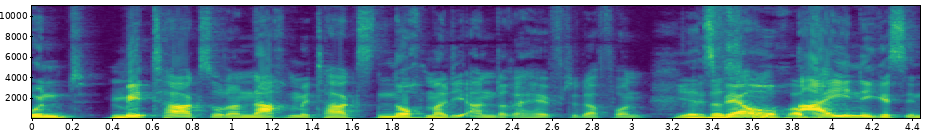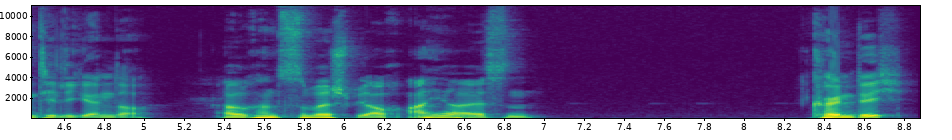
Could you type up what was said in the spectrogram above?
und mittags oder nachmittags nochmal die andere Hälfte davon. Ja, das das wäre auch, einiges intelligenter. aber du kannst zum Beispiel auch Eier essen. Könnte ich?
